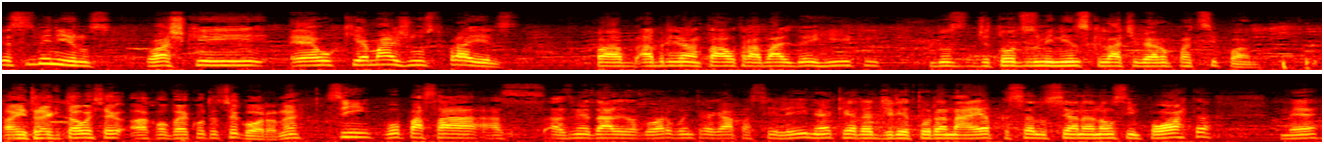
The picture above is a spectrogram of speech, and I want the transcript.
esses meninos. Eu acho que é o que é mais justo para eles, para abrilhantar o trabalho do Henrique, dos, de todos os meninos que lá tiveram participando. A entrega então vai, ser, vai acontecer agora, né? Sim, vou passar as, as medalhas agora, vou entregar para a Celei, né, que era diretora na época, se a Luciana não se importa, né?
